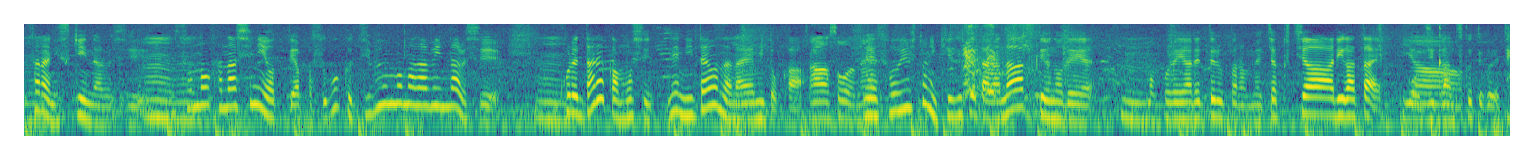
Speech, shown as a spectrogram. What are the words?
うん。さらに好きになるし、うん。その話によってやっぱすごく自分も学びになるし、うん。これ誰かもし、ね、似たような悩みとか、ああそうだね。ね、そういう人に気づけたらなっていうので、うん。まあ、これやれてるからめちゃくちゃありがたい。いやー。時間作ってくれて。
